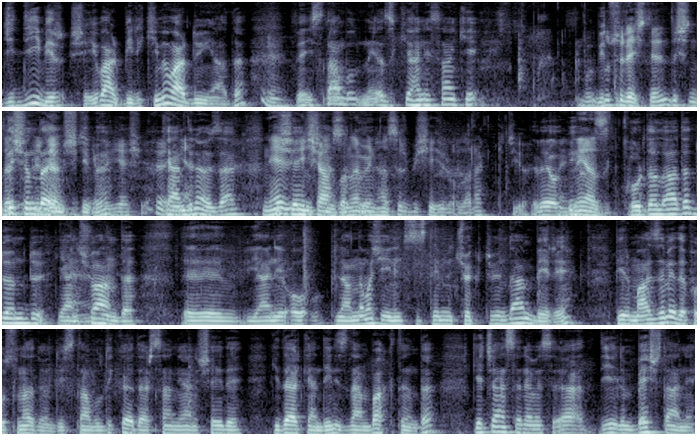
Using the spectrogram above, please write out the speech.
ciddi bir şeyi var, birikimi var dünyada. Ve İstanbul ne yazık ki hani sanki Bu, bu süreçlerin dışında dışındaymış bir- gibi, yaşıyor. Evet, kendine yani özel bir ne gibi şahsına bakıyor. münhasır bir şehir olarak gidiyor. Ve Yani bir ne yazık ki. hurdalığa da döndü. Yani şu anda e, yani o planlama şeyinin sisteminin çöktüğünden beri bir malzeme deposuna döndü İstanbul. Dikkat edersen yani şeyde giderken denizden baktığında geçen sene mesela diyelim beş tane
